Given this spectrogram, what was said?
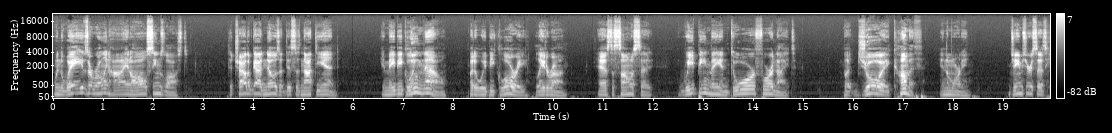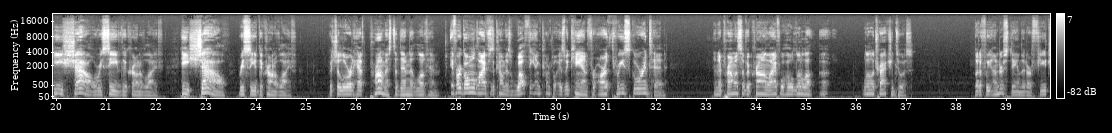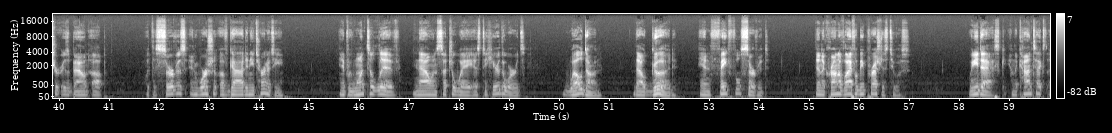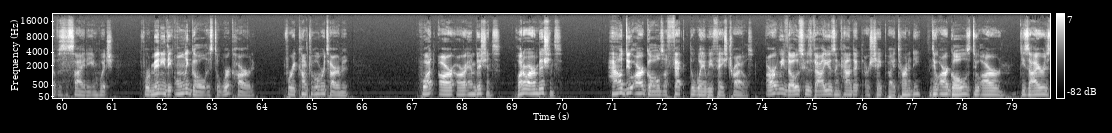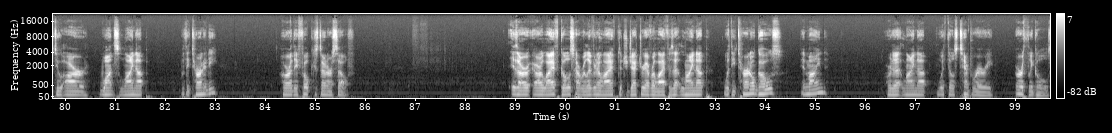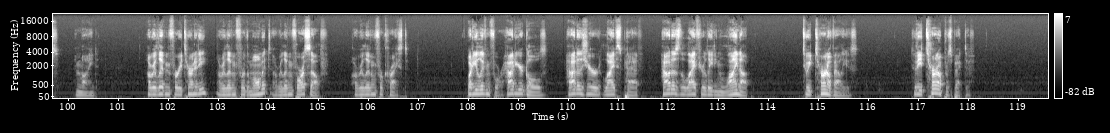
when the waves are rolling high and all seems lost, the child of God knows that this is not the end. It may be gloom now, but it will be glory later on. As the psalmist said, Weeping may endure for a night, but joy cometh in the morning. James here says, He shall receive the crown of life. He shall receive the crown of life, which the Lord hath promised to them that love him. If our goal in life is to come as wealthy and comfortable as we can for our three score and ten, and the promise of a crown of life will hold little, uh, little attraction to us. But if we understand that our future is bound up with the service and worship of God in eternity, and if we want to live now in such a way as to hear the words, Well done, thou good and faithful servant, then the crown of life will be precious to us. We need to ask, in the context of a society in which for many, the only goal is to work hard for a comfortable retirement. What are our ambitions? What are our ambitions? How do our goals affect the way we face trials? Are we those whose values and conduct are shaped by eternity? Do our goals, do our desires, do our wants line up with eternity? Or are they focused on ourselves? Is our our life goals, how we're living our life, the trajectory of our life, does that line up with eternal goals in mind? Or does that line up with those temporary earthly goals in mind? Are we living for eternity? Are we living for the moment? Are we living for ourselves? Are we living for Christ? What are you living for? How do your goals, how does your life's path, how does the life you're leading line up to eternal values, to the eternal perspective?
